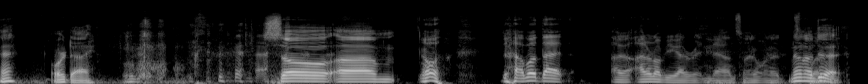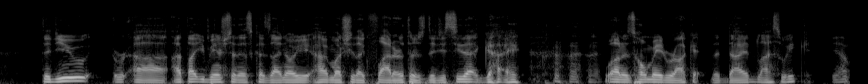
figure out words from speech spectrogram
Eh? Or die. so, um, Oh, how about that? Uh, I don't know if you got it written down, so I don't want to. no, no, do it. Did you? Uh, I thought you'd be interested in this because I know you, how much you like flat earthers. Did you see that guy on his homemade rocket that died last week? Yep.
